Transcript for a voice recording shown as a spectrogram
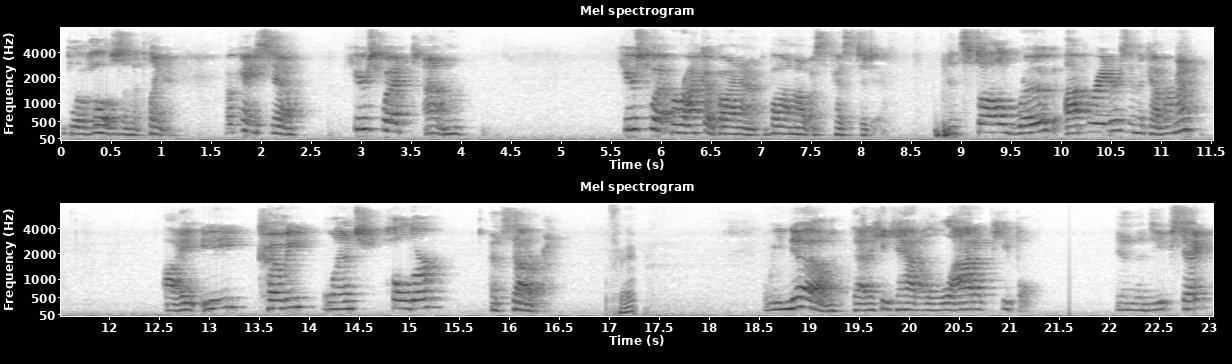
blow holes in the plan. Okay, so here's what um, here's what Barack Obama, Obama was supposed to do: install rogue operators in the government, i.e., Comey, Lynch, Holder, etc. Okay. We know that he had a lot of people in the deep state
